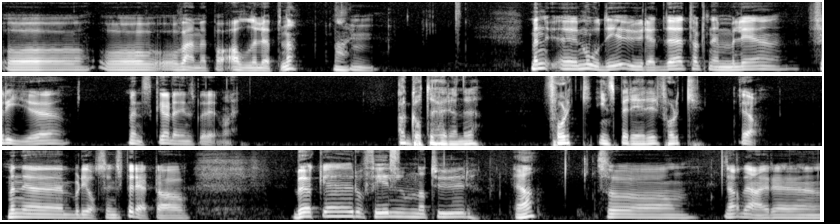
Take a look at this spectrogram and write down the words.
å, å, å være med på alle løpene. Nei. Men uh, modige, uredde, takknemlige, frie mennesker, det inspirerer meg. Ja, godt å høre, Endre. Folk inspirerer folk. Ja. Men jeg blir også inspirert av bøker og film, natur. Ja. Så ja, det er eh,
